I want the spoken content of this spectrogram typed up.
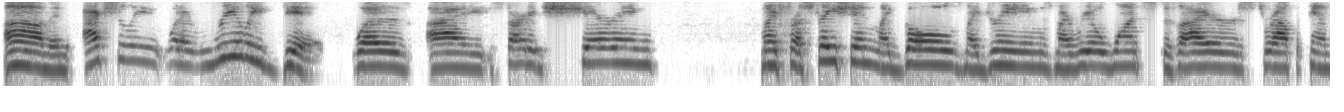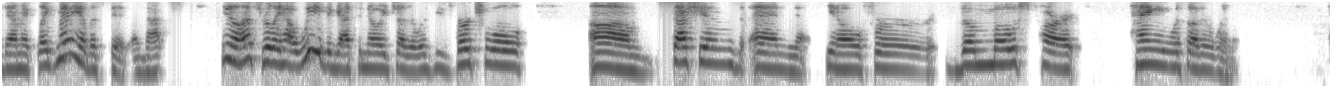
Um, and actually, what I really did was I started sharing my frustration, my goals, my dreams, my real wants, desires throughout the pandemic, like many of us did. And that's, you know, that's really how we even got to know each other was these virtual um, sessions and, you know, for the most part, hanging with other women.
